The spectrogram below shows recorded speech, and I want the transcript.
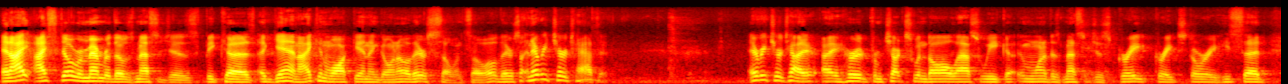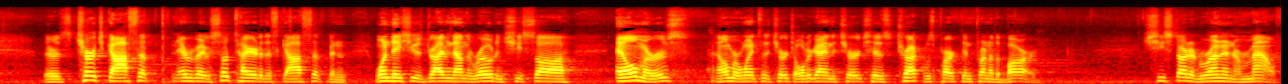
And I, I still remember those messages because, again, I can walk in and go, Oh, there's so and so. Oh, there's so. And every church has it. Every church, I, I heard from Chuck Swindoll last week uh, in one of his messages, great, great story. He said, There's church gossip, and everybody was so tired of this gossip. And one day she was driving down the road and she saw Elmer's. Elmer went to the church, older guy in the church. His truck was parked in front of the bar she started running her mouth.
